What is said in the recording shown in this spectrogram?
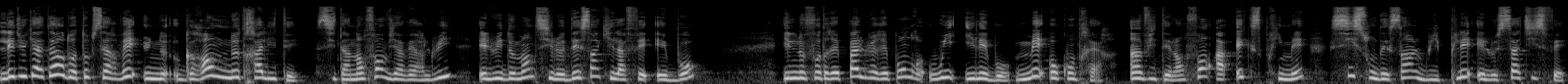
L'éducateur doit observer une grande neutralité. Si un enfant vient vers lui et lui demande si le dessin qu'il a fait est beau, il ne faudrait pas lui répondre oui, il est beau, mais au contraire, inviter l'enfant à exprimer si son dessin lui plaît et le satisfait.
